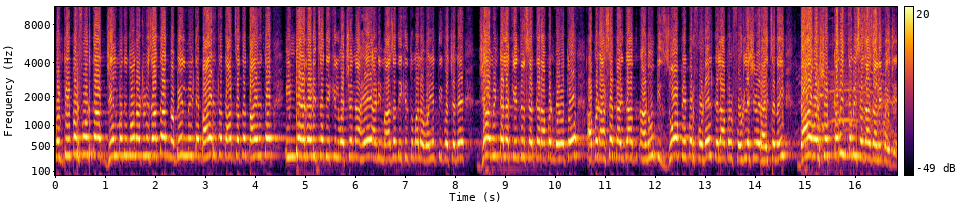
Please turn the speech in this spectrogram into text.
पण पेपर फोडतात जेलमध्ये दोन आठवडे जातात मग बेल मिळते बाहेर येतात आत जातात बाहेर येतात. इंडिया आघाडीचं देखील वचन आहे आणि माझं देखील तुम्हाला वैयक्तिक वचन आहे. ज्या मिनिटाला केंद्र सरकार आपण बनवतो आपण असा कायदा आणू की जो पेपर फोडेल त्याला आपण फोडल्याशिवाय राहायचं नाही. दहा वर्षात कमीत कमी सजा झाली पाहिजे.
